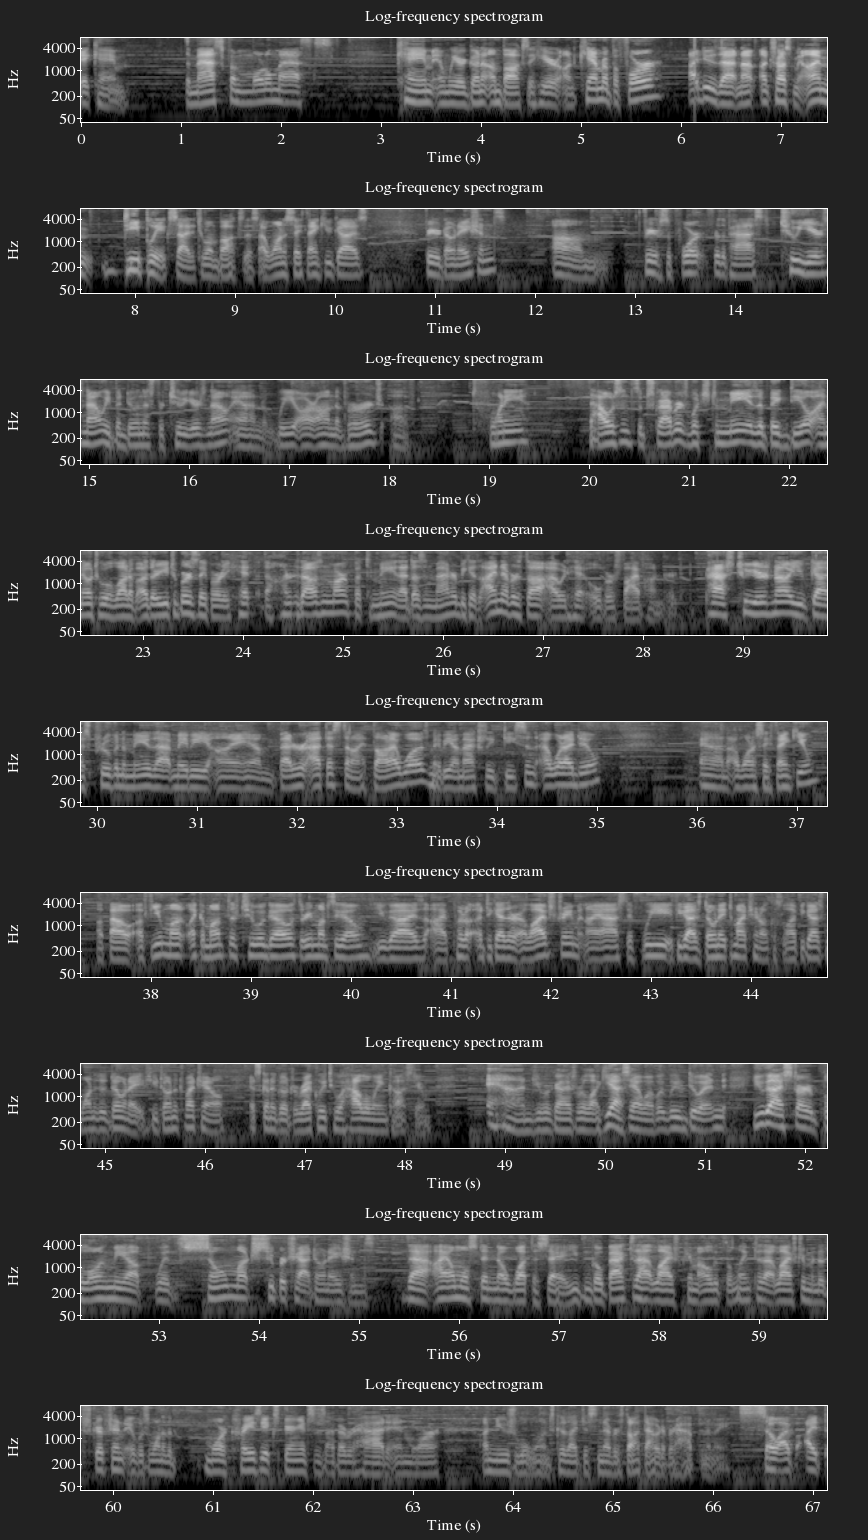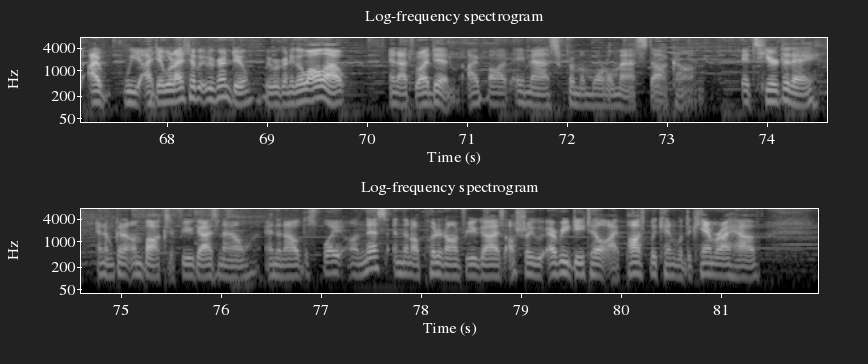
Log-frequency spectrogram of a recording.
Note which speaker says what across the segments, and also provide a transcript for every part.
Speaker 1: it came. The mask from Immortal Masks came, and we are going to unbox it here on camera. Before I do that, and I, uh, trust me, I'm deeply excited to unbox this. I want to say thank you guys for your donations, um, for your support for the past two years now. We've been doing this for two years now, and we are on the verge of 20 thousand subscribers, which to me is a big deal. I know to a lot of other YouTubers, they've already hit the 100,000 mark, but to me, that doesn't matter because I never thought I would hit over 500. Past two years now, you guys proven to me that maybe I am better at this than I thought I was. Maybe I'm actually decent at what I do. And I want to say thank you. About a few months, like a month or two ago, three months ago, you guys, I put together a live stream and I asked if we, if you guys donate to my channel, because a lot of you guys wanted to donate. If you donate to my channel, it's going to go directly to a Halloween costume. And you guys were like, yes, yeah, well, we would do it. And you guys started blowing me up with so much super chat donations that I almost didn't know what to say. You can go back to that live stream. I'll leave the link to that live stream in the description. It was one of the more crazy experiences I've ever had and more unusual ones because I just never thought that would ever happen to me. So I, I, I, we, I did what I said we were going to do. We were going to go all out, and that's what I did. I bought a mask from immortalmasks.com. It's here today and I'm going to unbox it for you guys now, and then I'll display it on this, and then I'll put it on for you guys. I'll show you every detail I possibly can with the camera I have.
